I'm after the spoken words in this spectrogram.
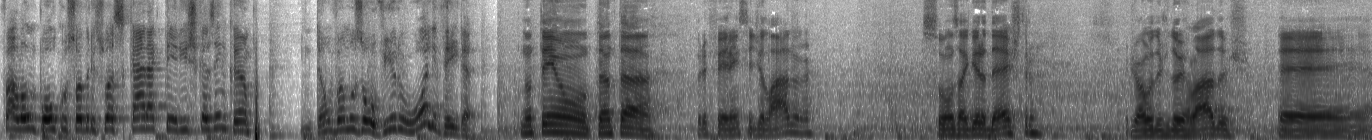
falou um pouco sobre suas características em campo. Então vamos ouvir o Oliveira. Não tenho tanta preferência de lado, né? Sou um zagueiro destro, jogo dos dois lados. É...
